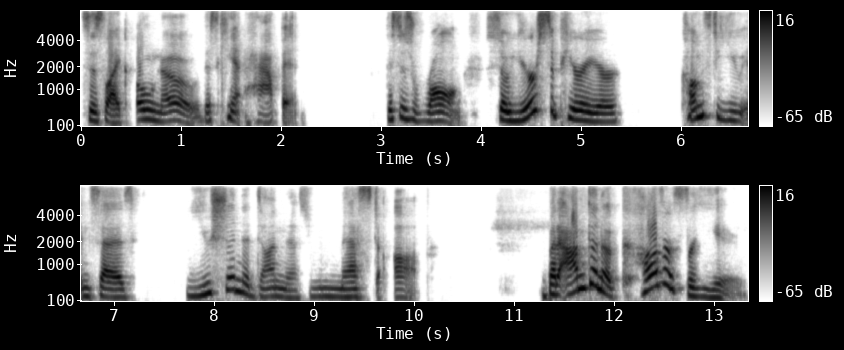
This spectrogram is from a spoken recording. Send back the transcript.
says, like, oh no, this can't happen. This is wrong. So your superior comes to you and says, you shouldn't have done this. You messed up. But I'm going to cover for you.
